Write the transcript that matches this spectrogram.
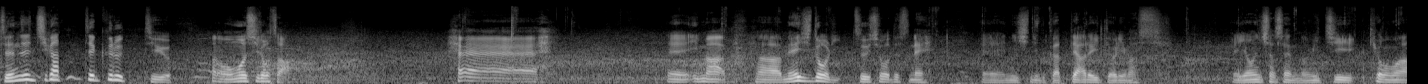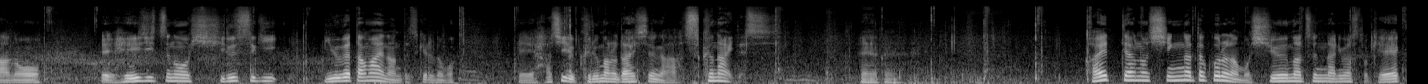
全然違ってくるっていうなんか面白さ。へーえー今あ明治通り通称ですね、えー西に向かって歩いております。4車線の道。今日はあの、えー平日の昼過ぎ夕方前なんですけれどもえー走る車の台数が少ないです。えーかえってあの新型コロナも週末になりますと結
